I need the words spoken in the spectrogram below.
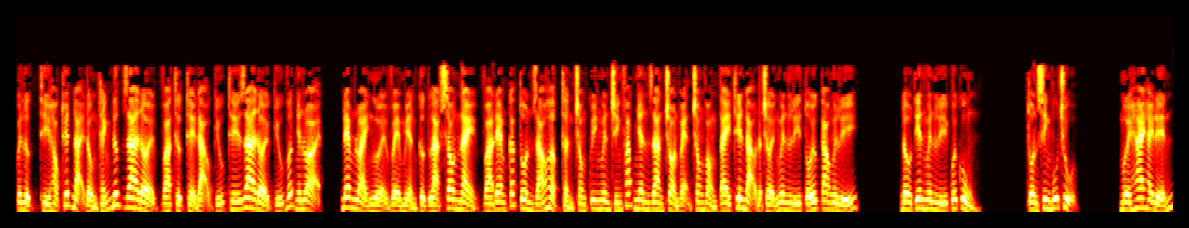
quyền lực thì học thuyết đại đồng thánh đức ra đời và thực thể đạo cứu thế ra đời cứu vớt nhân loại, đem loài người về miền cực lạc sau này và đem các tôn giáo hợp thần trong quy nguyên chính pháp nhân gian tròn vẹn trong vòng tay thiên đạo đất trời nguyên lý tối cao nguyên lý. Đầu tiên nguyên lý cuối cùng. Tồn sinh vũ trụ. 12 hay đến.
